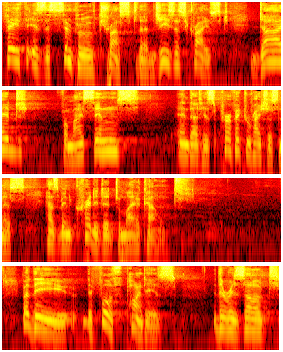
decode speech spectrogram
Faith is the simple trust that Jesus Christ died for my sins and that his perfect righteousness has been credited to my account. But the, the fourth point is the result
